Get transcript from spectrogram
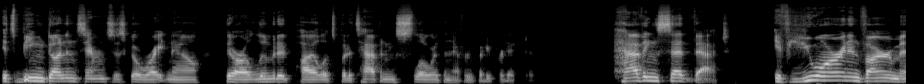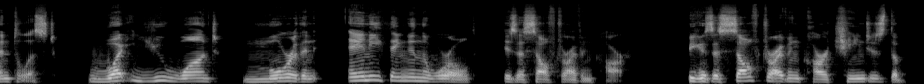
it's being done in San Francisco right now. There are limited pilots, but it's happening slower than everybody predicted. Having said that, if you are an environmentalist, what you want more than anything in the world is a self driving car. Because a self driving car changes the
